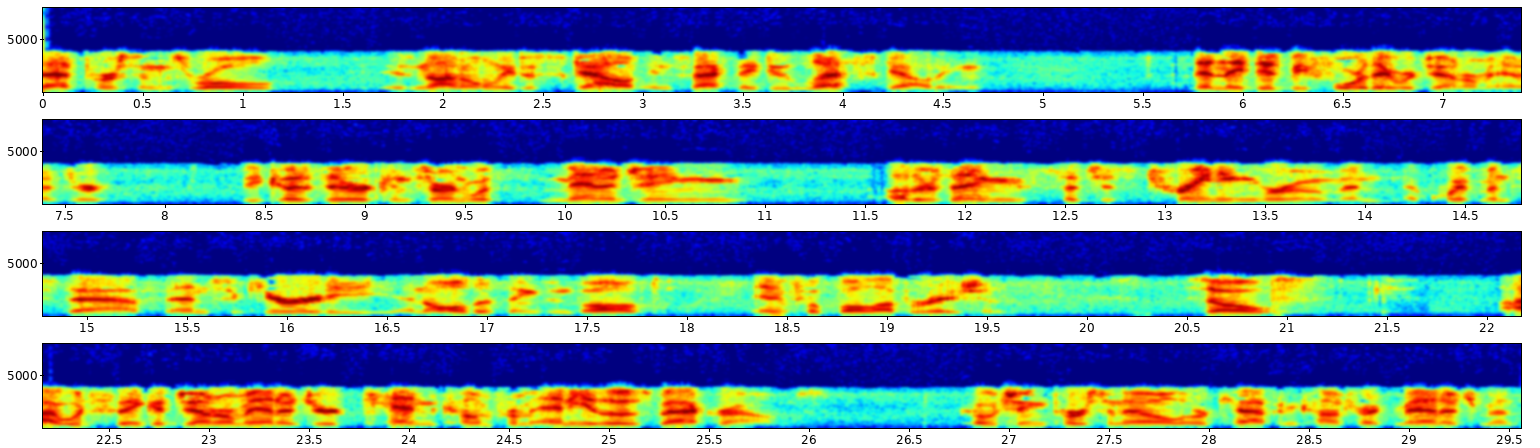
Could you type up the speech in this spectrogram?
that person's role is not only to scout, in fact, they do less scouting than they did before they were general manager because they're concerned with managing other things such as training room and equipment staff and security and all the things involved in football operation. So I would think a general manager can come from any of those backgrounds, coaching personnel or cap and contract management,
